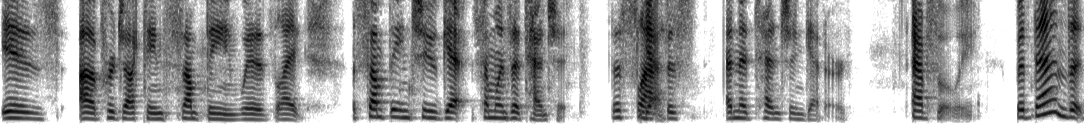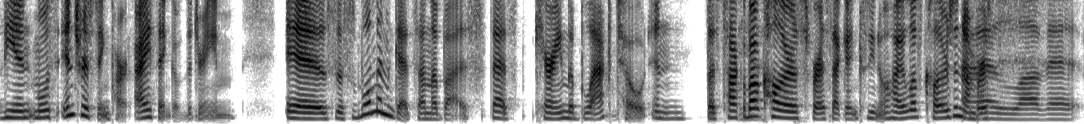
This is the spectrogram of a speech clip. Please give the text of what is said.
is uh, projecting something with like something to get someone's attention. The slap Yes. is an attention getter. Absolutely. But then the, the most interesting part, I think, of the dream is this woman gets on the bus that's carrying the black tote. And let's talk about colors for a second because you know how I love colors and numbers. I love it.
